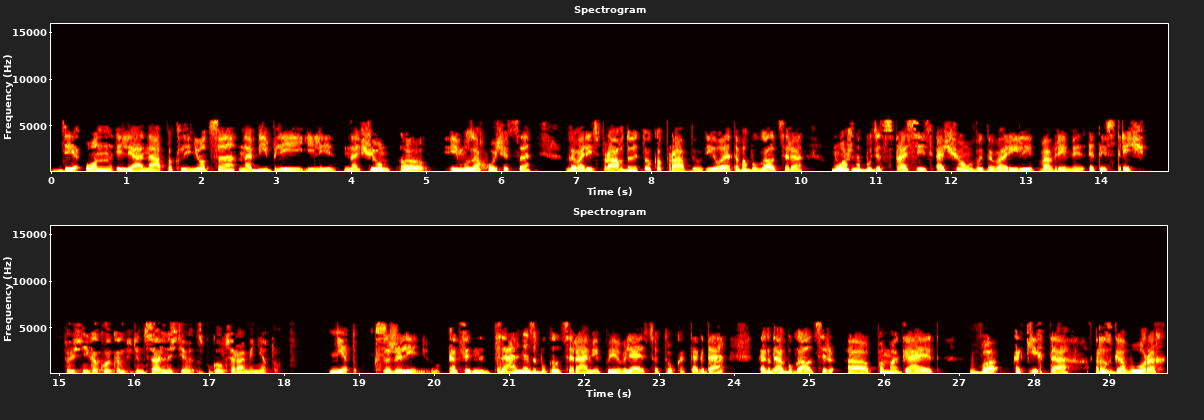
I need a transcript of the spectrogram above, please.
где он или она поклянется на Библии или на чем э, ему захочется говорить правду и только правду. И у этого бухгалтера можно будет спросить, о чем вы говорили во время этой встречи. То есть никакой конфиденциальности с бухгалтерами нету? Нету, к сожалению. Конфиденциальность с бухгалтерами появляется только тогда, когда бухгалтер э, помогает в каких-то разговорах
